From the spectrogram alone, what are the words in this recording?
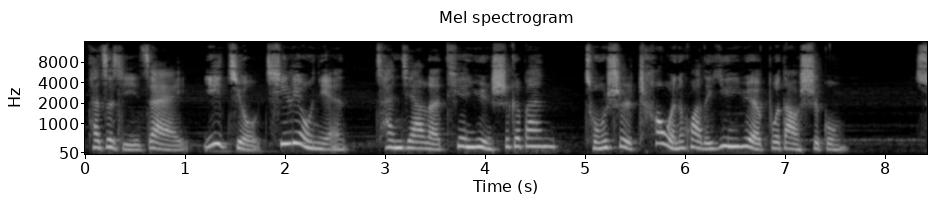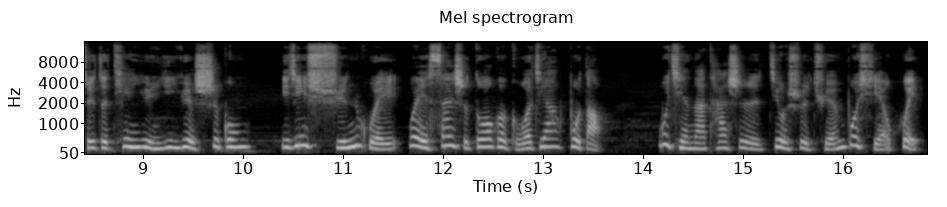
他自己在一九七六年。参加了天韵诗歌班，从事超文化的音乐布道事工。随着天韵音乐事工，已经巡回为三十多个国家布道。目前呢，他是旧世全部协会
